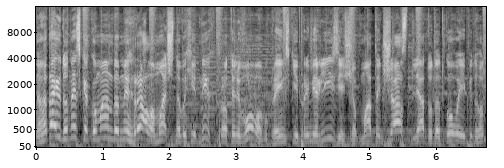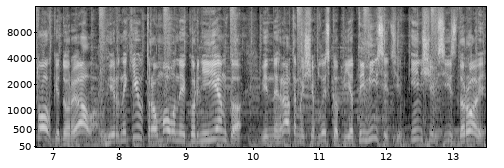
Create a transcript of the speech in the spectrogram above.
Нагадаю, донецька команда не грала матч на вихідних проти Львова в українській прем'єр-лізі, щоб мати час для додаткової підготовки до реала. У гірників травмований Корнієнко. Він не гратиме ще близько п'яти місяців. Інші всі здорові.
